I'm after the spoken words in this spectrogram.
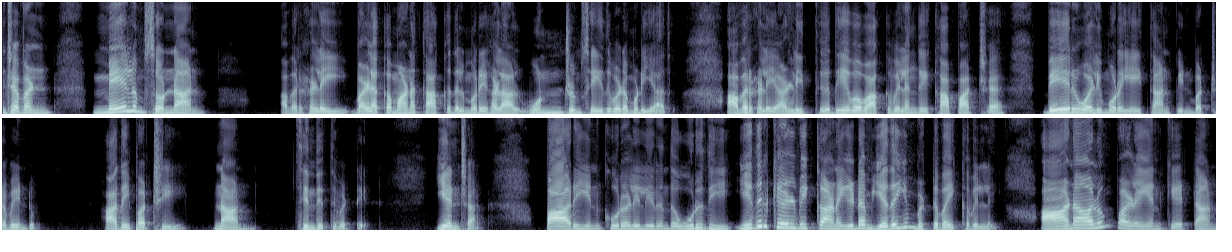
என்றவன் மேலும் சொன்னான் அவர்களை வழக்கமான தாக்குதல் முறைகளால் ஒன்றும் செய்துவிட முடியாது. அவர்களை அழித்து தேவவாக்கு விலங்கை காப்பாற்ற வேறு வழிமுறையை தான் பின்பற்ற வேண்டும். அதை பற்றி நான் சிந்தித்து விட்டேன் என்றான். பாரியின் குரலில் இருந்த உறுதி எதிர்கேள்விக்கான இடம் எதையும் விட்டு வைக்கவில்லை. ஆனாலும் பழையன் கேட்டான்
